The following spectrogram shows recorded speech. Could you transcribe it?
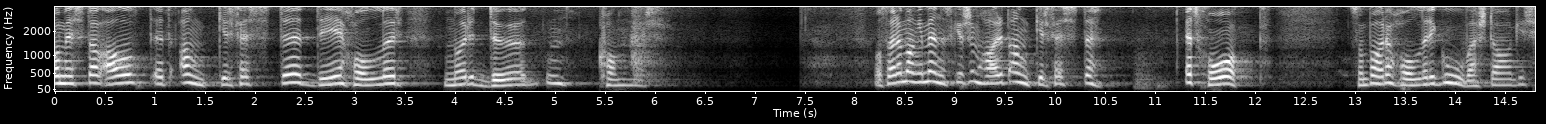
Og mest av alt, et ankerfeste, det holder når døden kommer. Og så er det mange mennesker som har et ankerfeste, et håp, som bare holder i godværsdager.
